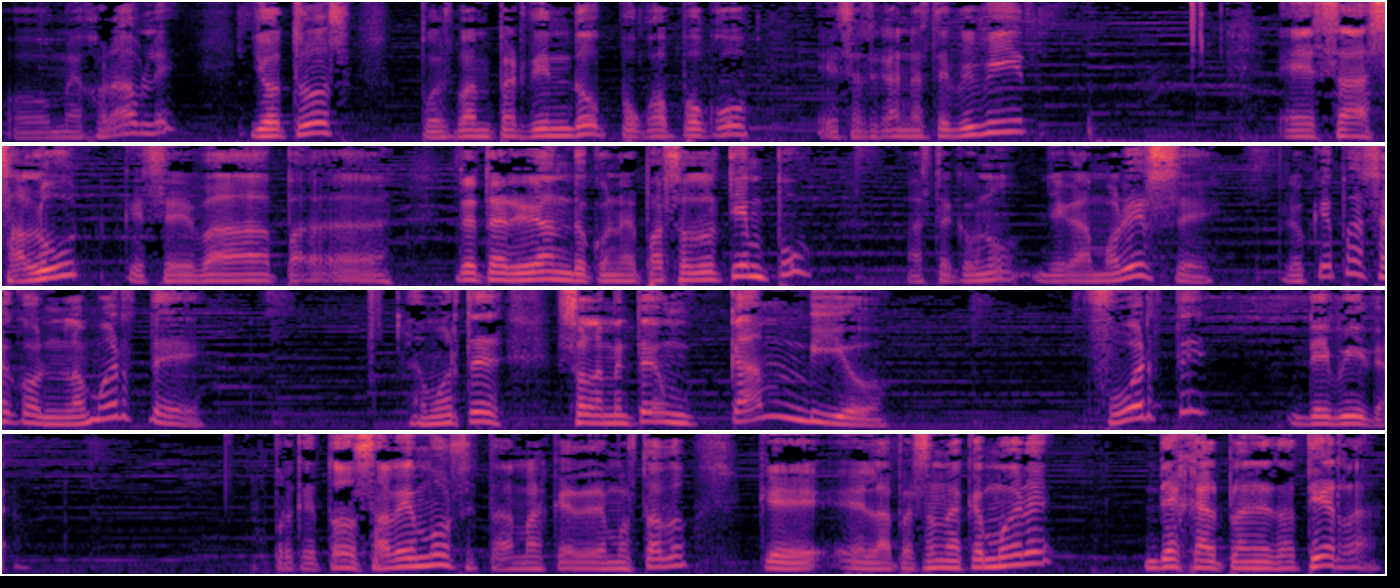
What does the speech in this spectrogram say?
o mejorable y otros pues van perdiendo poco a poco esas ganas de vivir, esa salud que se va deteriorando con el paso del tiempo hasta que uno llega a morirse. Pero ¿qué pasa con la muerte? La muerte es solamente un cambio fuerte de vida. Porque todos sabemos, está más que demostrado, que eh, la persona que muere deja el planeta Tierra.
